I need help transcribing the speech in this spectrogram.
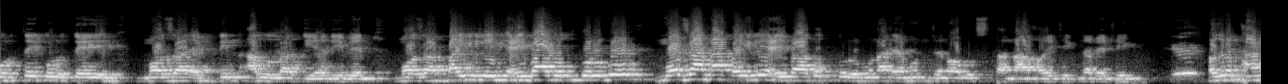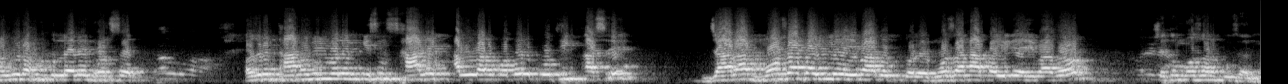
করতে করতে মজা একদিন আল্লাহ দিয়ে দিবেন। মজা পাইলে ইবাদত করব, মজা না পাইলে ইবাদত করব না, এমন যেন অবস্থা না হয়, ঠিক না বে ঠিক? হযরত থানবী রহমাতুল্লাহ ধরছেন। হযরত থানবী বলেন কিছু সালেক আল্লাহর পথের পথিক আছে যারা মজা পাইলে ইবাদত করে মজা না পাইলে ইবাদত সে তো মজার পূজারী।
